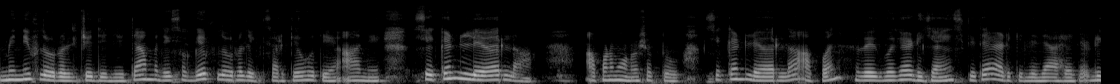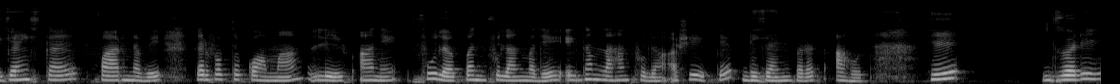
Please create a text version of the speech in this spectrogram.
मिनी फ्लोरलची दिली. त्यामध्ये सगळे फ्लोरल एकसारखे होते आणि सेकंड लेअरला आपण म्हणू शकतो. सेकंड लेअरला आपण वेगवेगळ्या डिझाईन्स तिथे ॲड केलेल्या आहेत. डिझाईन्स काय? फार नव्हे तर फक्त कॉमा लीफ आणि फुलं पण फुलांमध्ये एकदम लहान फुलं अशी इथे डिझाईन करत आहोत. हे जरी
